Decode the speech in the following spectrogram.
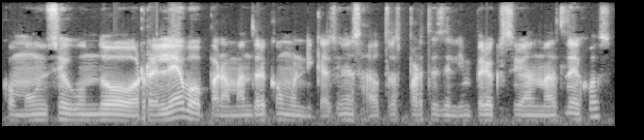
como un segundo relevo para mandar comunicaciones a otras partes del imperio que estuvieran más lejos.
